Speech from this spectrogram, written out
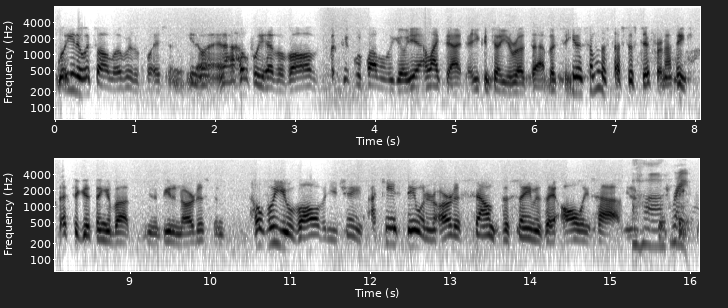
Well, you know, it's all over the place. And, you know, and I hopefully have evolved. But people will probably go, yeah, I like that. You can tell you wrote that. But, you know, some of the stuff's just different. I think that's the good thing about, you know, being an artist. And hopefully you evolve and you change. I can't stand when an artist sounds the same as they always have. You know? Uh-huh. Right.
